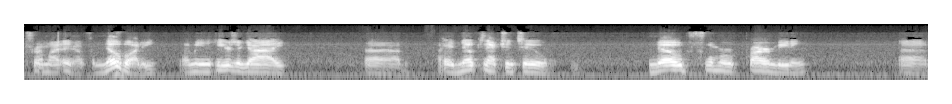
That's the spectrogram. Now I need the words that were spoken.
from you know from nobody. I mean, here's a guy uh, I had no connection to, no former prior meeting. Um,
